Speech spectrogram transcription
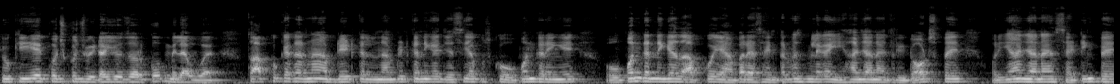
क्योंकि ये कुछ कुछ बीटा यूज़र को मिला हुआ है। तो आपको क्या करना है? अपडेट कर लेना अपडेट करने के जैसे ही आप उसको ओपन करेंगे ओपन करने के बाद आपको यहाँ पर ऐसा इंटरफेस मिलेगा। यहाँ जाना है थ्री डॉट्स पे और यहाँ जाना है सेटिंग पे।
